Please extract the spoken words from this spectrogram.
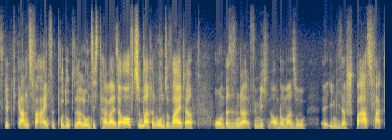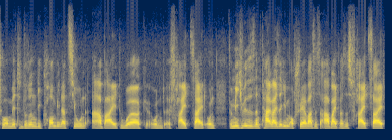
es gibt ganz vereinzelt Produkte, da lohnt es sich teilweise aufzumachen und so weiter. Und das ist dann für mich dann auch nochmal so äh, eben dieser Spaßfaktor mit drin, die Kombination Arbeit, Work und äh, Freizeit. Und für mich ist es dann teilweise eben auch schwer, was ist Arbeit, was ist Freizeit.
